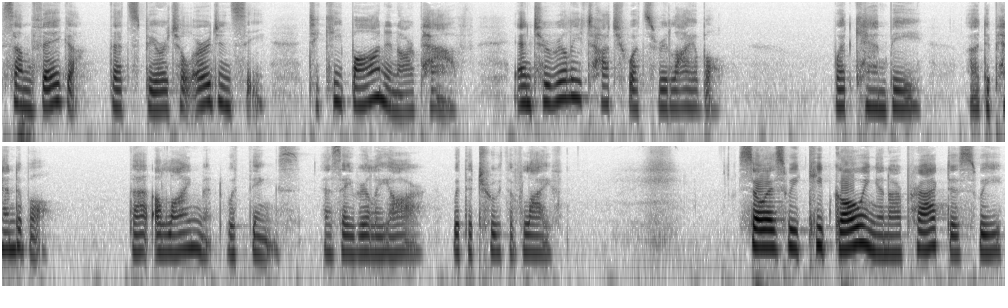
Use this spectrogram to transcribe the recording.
samvega, that spiritual urgency to keep on in our path and to really touch what's reliable, what can be uh, dependable, that alignment with things as they really are, with the truth of life. So, as we keep going in our practice, we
